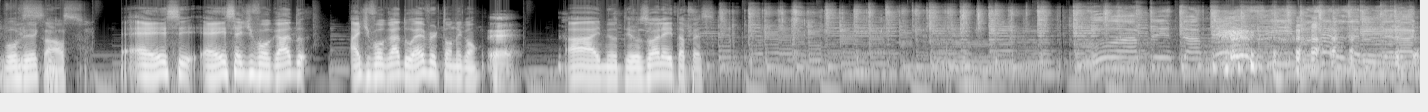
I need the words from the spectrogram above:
Vou ver aqui. É esse, é esse advogado, advogado Everton, negão. É. Ai, meu Deus, olha aí, Tapeça. Vou apertar 65000 agora.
